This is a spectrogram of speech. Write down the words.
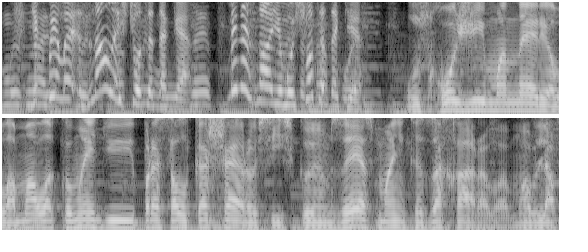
Якби ми знали, що це таке, ми не знаємо, що це таке. У схожій манері ламала комедію і прес-алкаше російської МЗС Манька Захарова. Мовляв,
